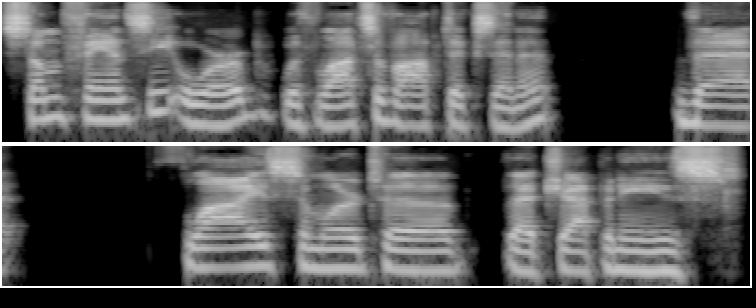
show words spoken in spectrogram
some fancy orb with lots of optics in it that flies similar to that Japanese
